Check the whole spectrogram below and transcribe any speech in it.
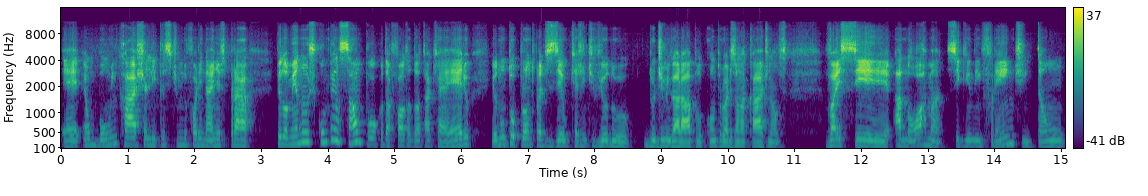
é, é um bom encaixe ali para esse time do 49ers para pelo menos compensar um pouco da falta do ataque aéreo. Eu não estou pronto para dizer o que a gente viu do, do Jimmy Garoppolo contra o Arizona Cardinals vai ser a norma seguindo em frente, então...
